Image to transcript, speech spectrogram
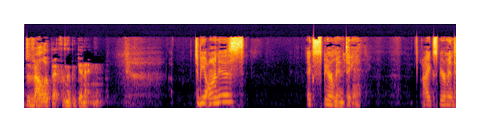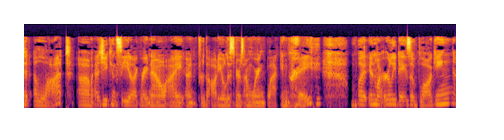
develop it from the beginning? To be honest, experimenting. I experimented a lot. Um, as you can see, like right now, I, for the audio listeners, I'm wearing black and gray. but in my early days of blogging,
